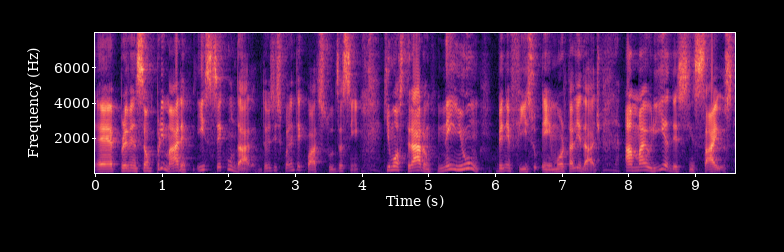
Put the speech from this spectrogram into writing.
é, prevenção primária e secundária. Então existem 44 estudos assim, que mostraram nenhum benefício em mortalidade. A maioria desses ensaios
